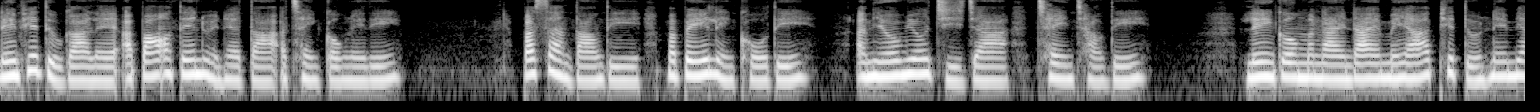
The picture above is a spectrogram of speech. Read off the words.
လင်ဖြစ်သူကလည်းအပေါင်းအသင်းတွေနဲ့သာအချိန်ကုန်နေသည်ပတ်စံတောင်းသည် မပေးလင်ခိုးသည် အမျိုးမျိုးကြည်ကြချိန်ချောက်သည် လင်ကုန်မနိုင်တိုင်းမယားဖြစ်သူနှင်းမြ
